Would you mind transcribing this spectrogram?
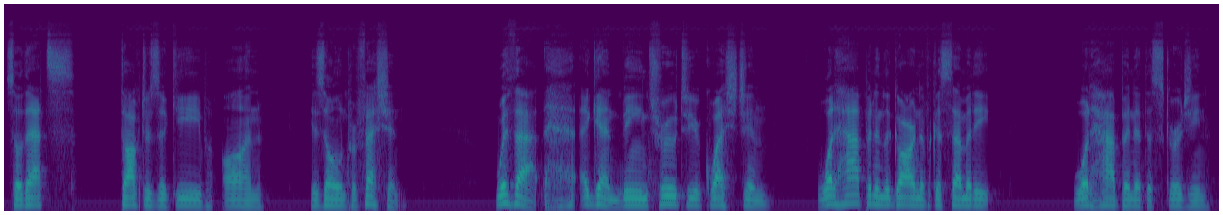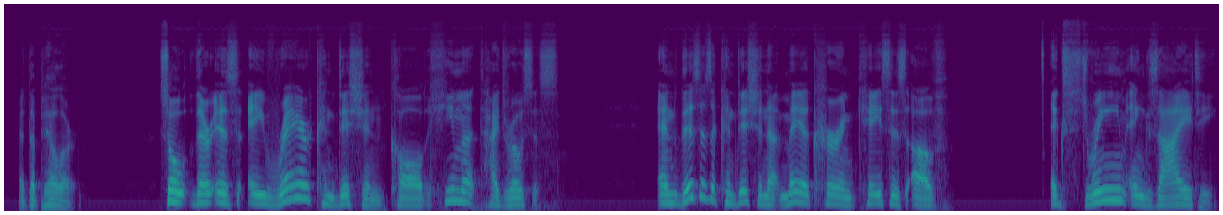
So that's Dr. Zugibe on his own profession. With that, again, being true to your question, what happened in the Garden of Gethsemane? What happened at the scourging at the pillar. So there is a rare condition called hematidrosis. And this is a condition that may occur in cases of extreme anxiety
